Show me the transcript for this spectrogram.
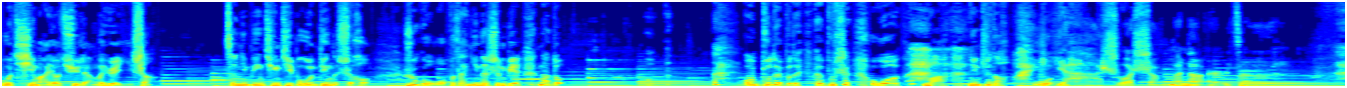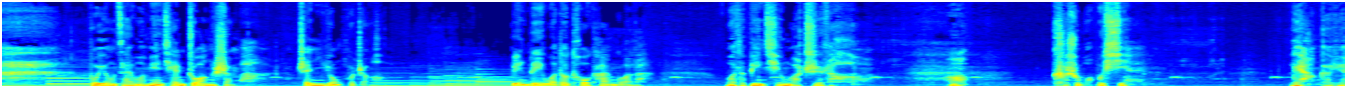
我起码要去两个月以上，在您病情极不稳定的时候，如果我不在您的身边，那都。哦，不对不对，不是我妈，您知道？哎呀，说什么呢，儿子？不用在我面前装什么，真用不着。病历我都偷看过了，我的病情我知道。啊，可是我不信。两个月，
